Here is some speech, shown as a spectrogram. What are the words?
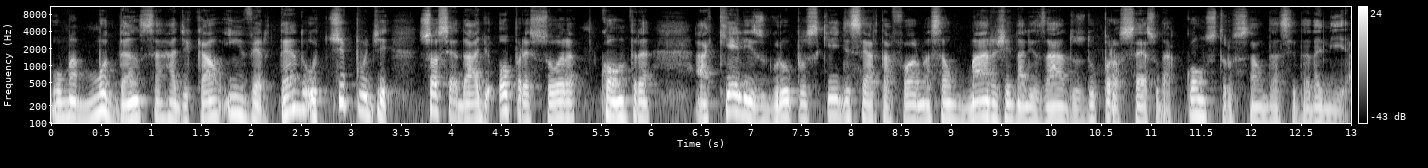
uma mudança radical, invertendo o tipo de sociedade opressora contra aqueles grupos que, de certa forma, são marginalizados do processo da construção da cidadania.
